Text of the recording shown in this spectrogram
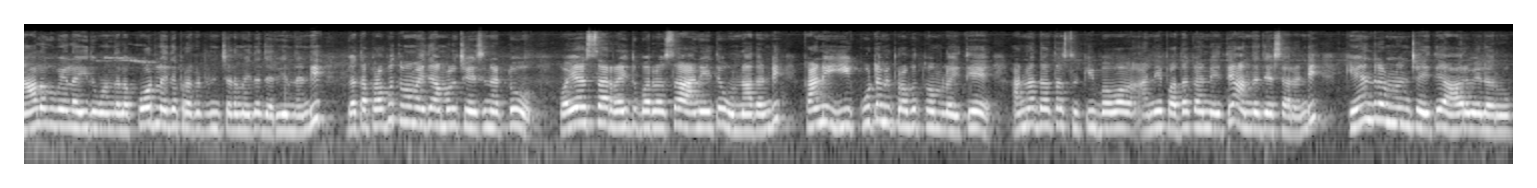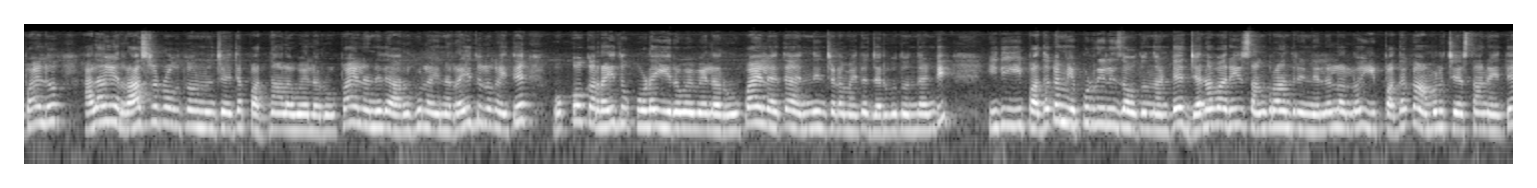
నాలుగు వేల ఐదు వందల కోట్లు అయితే ప్రకటించడం అయితే జరిగిందండి. గత ప్రభుత్వం అయితే అమలు చేసినట్టు వైఎస్ఆర్ రైతు భరోసా అని అయితే ఉన్నదండి. కానీ ఈ కూటమి ప్రభుత్వంలో అయితే అన్నదాత సుఖీభవ అనే పథకాన్ని అయితే అందజేశారు అందజేశారండి కేంద్రం నుంచి అయితే ఆరు వేల రూపాయలు అలాగే రాష్ట్ర ప్రభుత్వం నుంచి అయితే పద్నాలుగు వేల రూపాయలు అనేది అర్హులైన రైతులకు అయితే ఒక్కొక్క రైతు కూడా ఇరవై వేల రూపాయలు అయితే అందించడం అయితే జరుగుతుందండి. ఇది ఈ పథకం ఎప్పుడు రిలీజ్ అవుతుందంటే జనవరి సంక్రాంతి నెలలలో ఈ పథకం అమలు చేస్తానైతే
